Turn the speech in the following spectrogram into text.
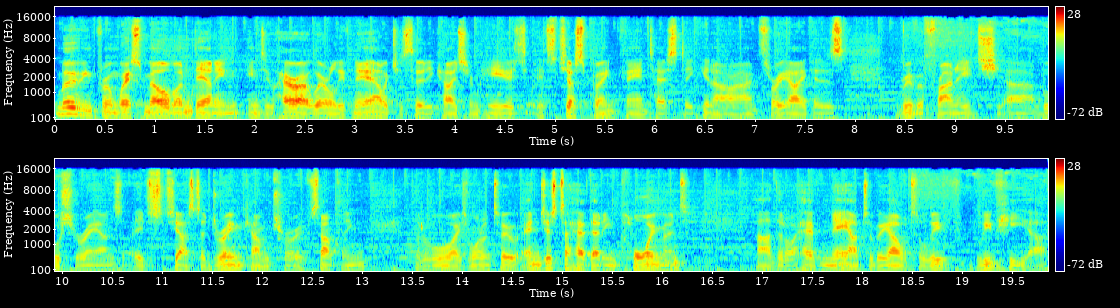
Moving from West Melbourne down in, into Harrow where I live now, which is 30 k's from here, it's, it's just been fantastic. You know, I own three acres, river frontage, uh, bush arounds. It's just a dream come true, something that I've always wanted to. And just to have that employment uh, that I have now to be able to live, live here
